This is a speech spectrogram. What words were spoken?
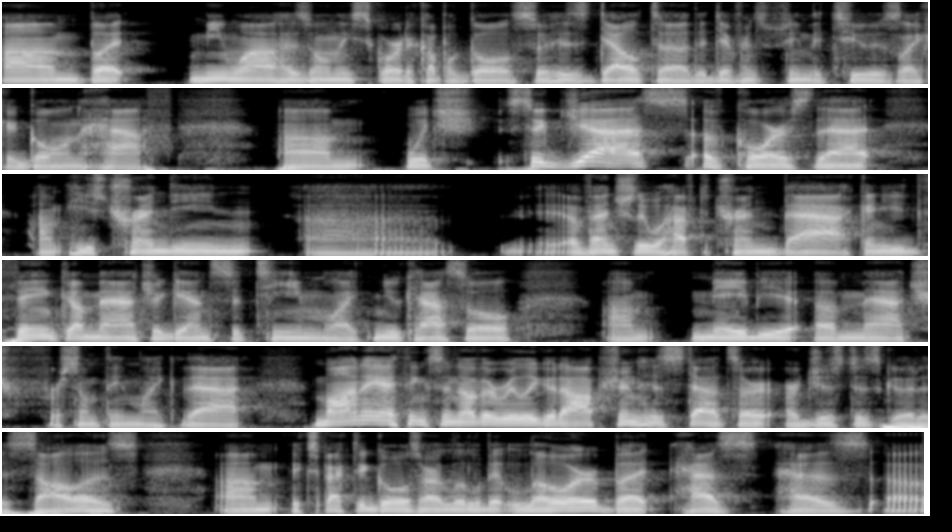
Um, but meanwhile has only scored a couple goals. So his delta, the difference between the two, is like a goal and a half, um, which suggests, of course, that um, he's trending. Uh, eventually, will have to trend back, and you'd think a match against a team like Newcastle, um, maybe a match for something like that. Mane, I think, is another really good option. His stats are, are just as good as Salah's. Um, expected goals are a little bit lower, but has has uh,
